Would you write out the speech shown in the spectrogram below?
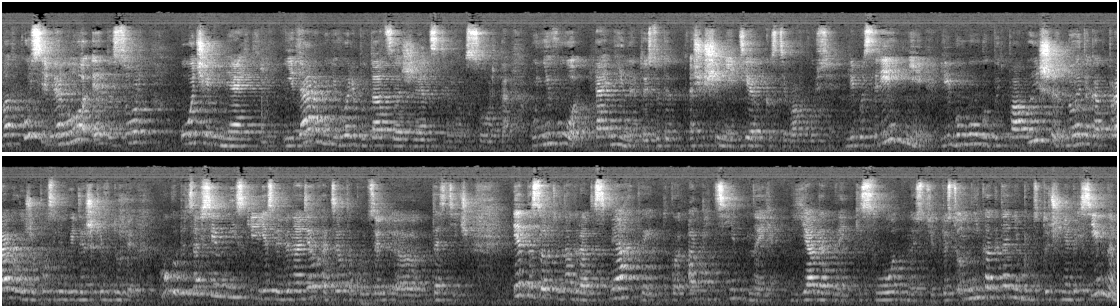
Во вкусе мерло это сорт очень мягкий. Недаром у него репутация женственная сорта. У него танины, то есть вот это ощущение терпкости во вкусе, либо средние, либо могут быть повыше, но это, как правило, уже после выдержки в дубе. Могут быть совсем низкие, если винодел хотел такую цель э, достичь. Это сорт винограда с мягкой, такой аппетитной, ягодной кислотностью. То есть он никогда не будет очень агрессивным,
